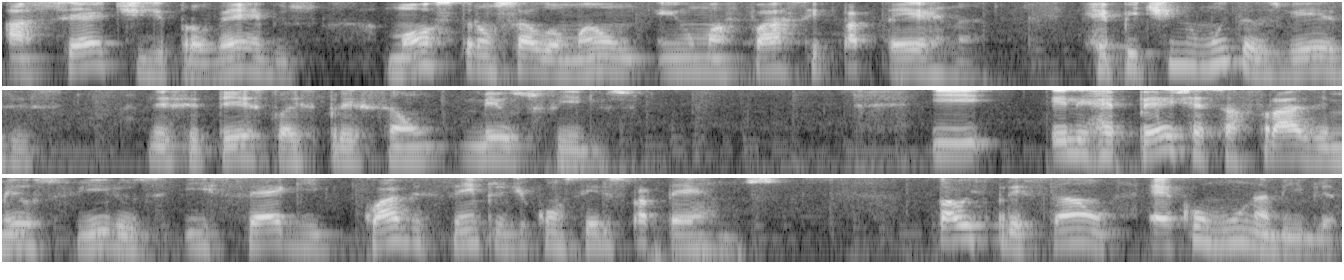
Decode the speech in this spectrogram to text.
a 7 de Provérbios mostram Salomão em uma face paterna, repetindo muitas vezes nesse texto a expressão meus filhos. E ele repete essa frase meus filhos e segue quase sempre de conselhos paternos. Tal expressão é comum na Bíblia.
